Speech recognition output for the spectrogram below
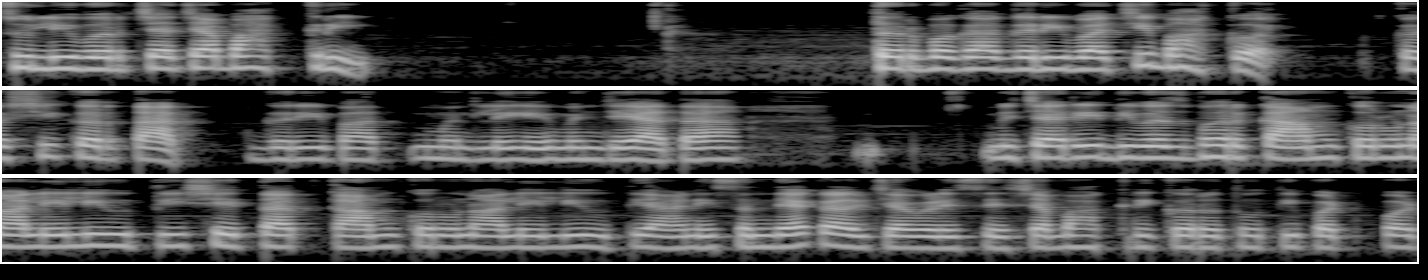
चुलीवरच्या ज्या भाकरी तर बघा गरिबाची भाकर कशी करतात. गरीबात म्हणले म्हणजे आता बिचारी दिवसभर काम करून आलेली होती शेतात काम करून आलेली होती आणि संध्याकाळच्या वेळेस अशा भाकरी करत होती पटपट.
